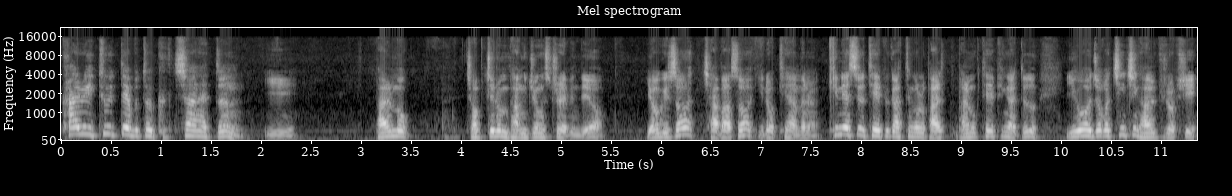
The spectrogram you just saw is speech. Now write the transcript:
카이리 2 때부터 극찬했던 이 발목 접지름 방지용 스트랩인데요. 여기서 잡아서 이렇게 하면은 키네스 테이프 같은 걸로 발, 발목 테이핑 할 때도 이거저거 칭칭 감을 필요 없이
